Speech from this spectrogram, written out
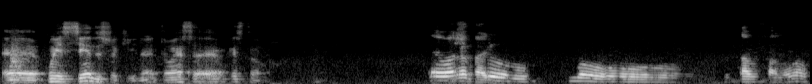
é, conhecendo isso aqui, né? Então essa é a questão. Eu acho que o, o, o Gustavo falou,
